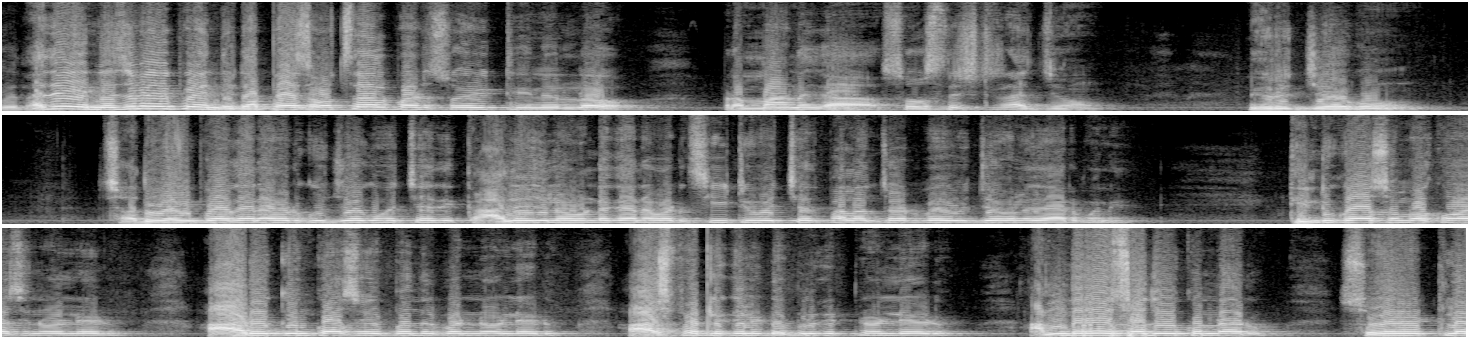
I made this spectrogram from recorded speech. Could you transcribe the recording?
విధంగా అదే నిజమైపోయింది. డెబ్బై సంవత్సరాల పాటు సోవియట్ యూనియన్లో బ్రహ్మాండంగా సోషలిస్ట్ రాజ్యం నిరుద్యోగం చదువు అయిపోగానే వాడికి ఉద్యోగం వచ్చేది కాలేజీలో ఉండగానే వాడికి సీటు వచ్చేది పలానా చోట పోయి ఉద్యోగంలో చేరమని. తిండి కోసం ముఖం వాసిన వాడు లేడు ఆరోగ్యం కోసం ఇబ్బందులు పడిన వాడు లేడు హాస్పిటల్కి వెళ్ళి డబ్బులు కట్టిన వాడు లేడు అందరూ చదువుకున్నారు. సోవియట్లో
